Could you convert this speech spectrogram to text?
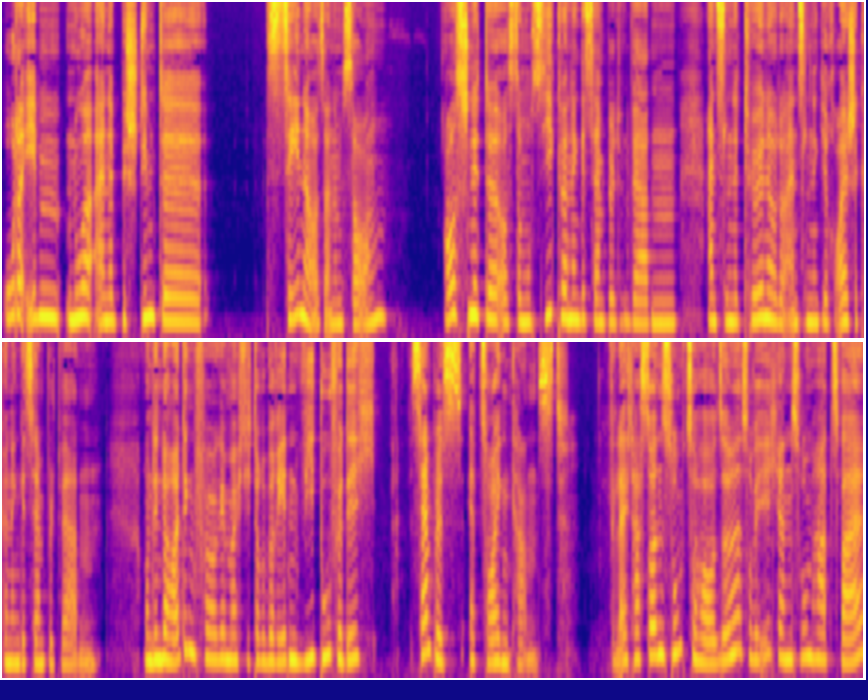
Oder eben nur eine bestimmte Szene aus einem Song, Ausschnitte aus der Musik können gesampelt werden, einzelne Töne oder einzelne Geräusche können gesampelt werden. Und in der heutigen Folge möchte ich darüber reden, wie du für dich Samples erzeugen kannst. Vielleicht hast du einen Zoom zu Hause, so wie ich, einen Zoom H2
